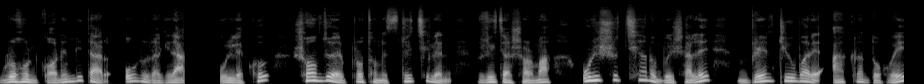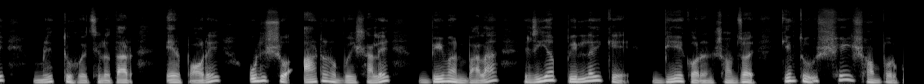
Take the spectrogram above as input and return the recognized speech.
গ্রহণ করেননি তার অনুরাগীরা। উল্লেখ্য, সঞ্জয়ের প্রথম স্ত্রী ছিলেন রিচা শর্মা। উনিশশো ছিয়ানব্বই সালে ব্রেন টিউমারে আক্রান্ত হয়ে মৃত্যু হয়েছিল তার। এরপরে উনিশশো আটানব্বই সালে বিমানবালা রিয়া পিল্লাইকে বিয়ে করেন সঞ্জয়। কিন্তু সেই সম্পর্ক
